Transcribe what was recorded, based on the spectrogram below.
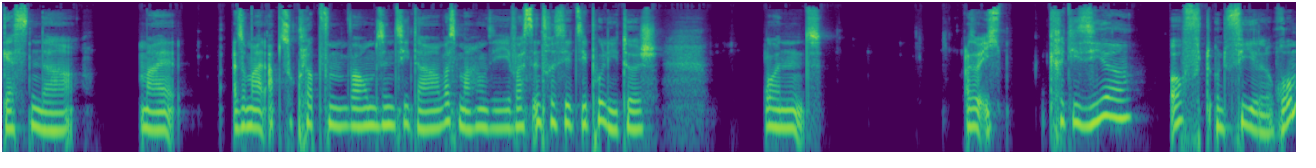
Gästen da mal, also mal abzuklopfen, warum sind sie da, was machen sie, was interessiert sie politisch. Und also ich kritisiere oft und viel rum.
